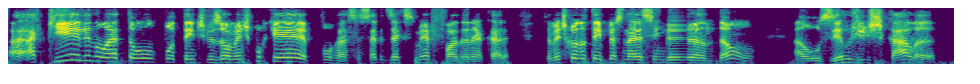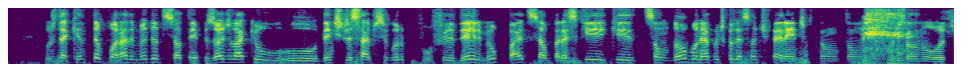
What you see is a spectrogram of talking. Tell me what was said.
Aqui ele não é tão potente visualmente, porque, porra, essa série dos X-Men é foda, né, cara? Principalmente quando tem personagem assim grandão, os erros de escala os da quinta temporada, meu Deus do céu, tem episódio lá que o, o Dente de Sabe segura o filho dele. Meu pai do céu, parece que, que são dois bonecos de coleção diferentes que estão funcionando no outro.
